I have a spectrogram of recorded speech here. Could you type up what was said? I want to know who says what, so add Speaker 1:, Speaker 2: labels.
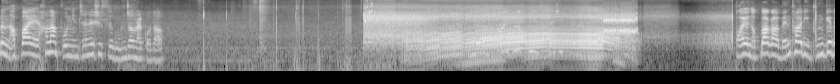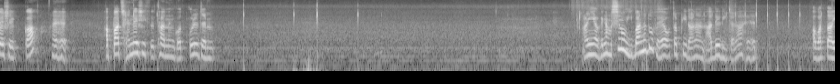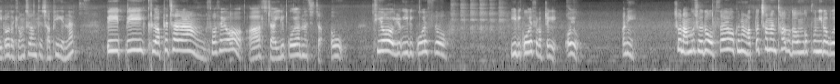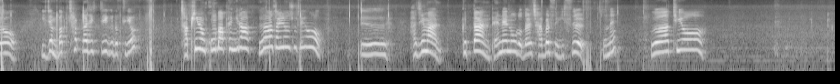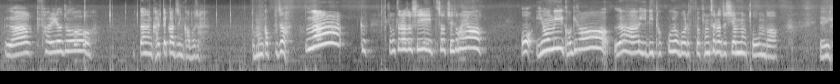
Speaker 1: 는 아빠의 하나뿐인 제네시스를 운전할 거다. 과연 아빠가 멘탈이 붕괴되실까? 아빠 제네시스 타는 것 꿀잼. 아니야 그냥 신호 위반해도 돼. 어차피 나는 아들이잖아. 헤헤. 아 맞다. 이러다 경찰한테 잡히겠네? 삐삐 그 앞에 차랑 서세요. 아 진짜 일 꼬였네 진짜. 어우 튀어 일, 일이 꼬였어. 일이 꼬였어 갑자기. 어휴. 아니 전 아무 죄도 없어요. 그냥 아빠 차만 타러 나온 것 뿐이라고요. 이젠 막 차까지 찌그러뜨려? 잡히면 콩밥행이라 으아 살려주세요. 으, 하지만 그딴 베네노로 날 잡을 수 있을 보네? 으아 튀어. 으아 살려줘. 일단은 갈 때까진 가보자. 도망가 보자. 으아! 그 경찰 아저씨 저 죄송해요. 어 이놈이 거기서. 으아 일이 더 꼬여버렸어. 경찰 아저씨 한 명 더 온다. 에이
